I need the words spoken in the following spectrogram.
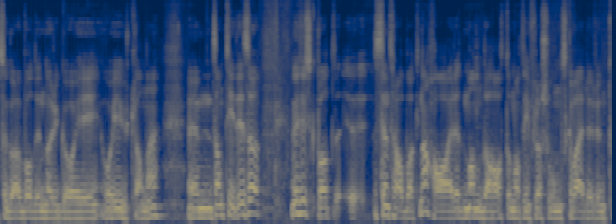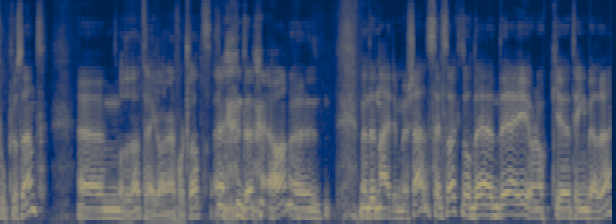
sågar både i Norge og i, og i utlandet. Um, samtidig så må vi huske på at uh, sentralbankene har et mandat om at inflasjonen skal være rundt 2 um, Og den er tregangeren fortsatt? ja, uh, men det nærmer seg selvsagt, og det, det gjør nok uh, ting bedre.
